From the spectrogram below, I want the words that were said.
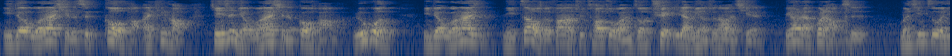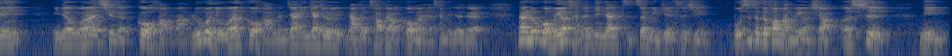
你的文案写的是够好，哎，听好，前提是你的文案写的够好嘛。如果你的文案你照我的方法去操作完之后，却依然没有赚到的钱，不要来怪老师。扪心自问一下你。你的文案写的够好吗？如果你文案够好，人家应该就会拿着钞票购买你的产品，对不对？那如果没有产生订单，只证明一件事情，不是这个方法没有效，而是你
